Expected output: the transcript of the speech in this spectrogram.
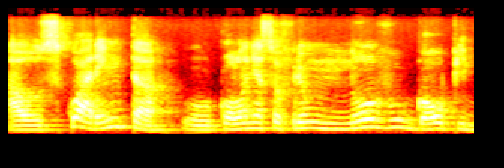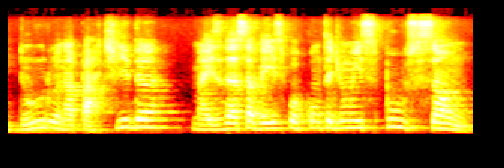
Aos 40, o Colônia sofreu um novo golpe duro na partida, mas dessa vez por conta de uma expulsão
